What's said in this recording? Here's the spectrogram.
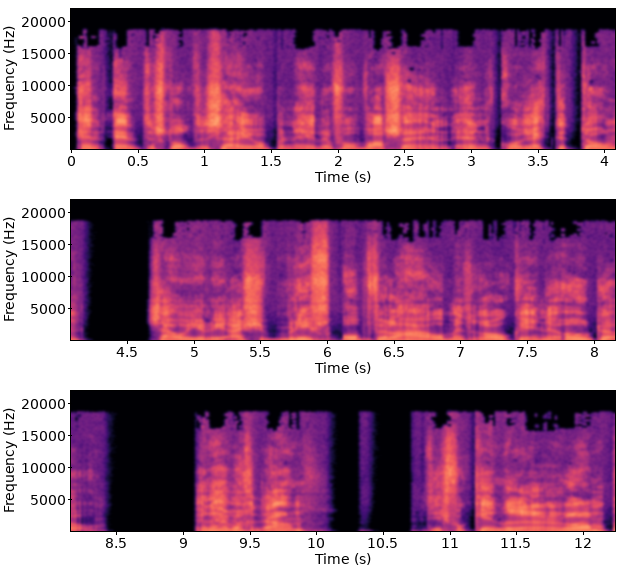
En, en tenslotte zei op een hele volwassen en, en correcte toon: Zouden jullie alsjeblieft op willen houden met roken in de auto? En dat hebben we gedaan. Het is voor kinderen een ramp.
